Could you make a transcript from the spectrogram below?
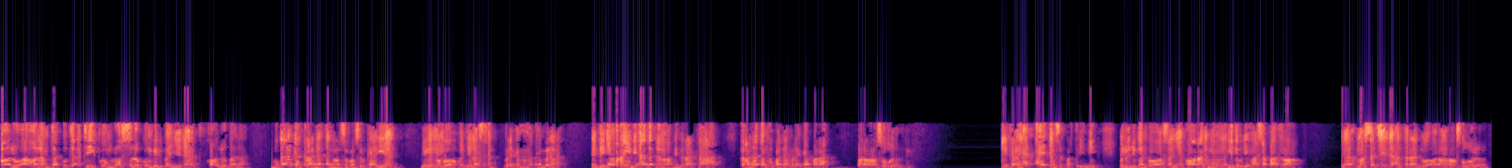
Qalu awalam taku ta'tikum rusulukum bil bayyinat? Qalu bala. Bukankah telah datang rasul-rasul kalian dengan membawa penjelasan? Mereka mengatakan benar. Intinya orang yang diazab dalam api neraka telah datang kepada mereka para para rasul. Oleh karena ayat-ayat yang seperti ini menunjukkan bahwasanya orang yang hidup di masa patrah, ya masa jeda antara dua orang rasul,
